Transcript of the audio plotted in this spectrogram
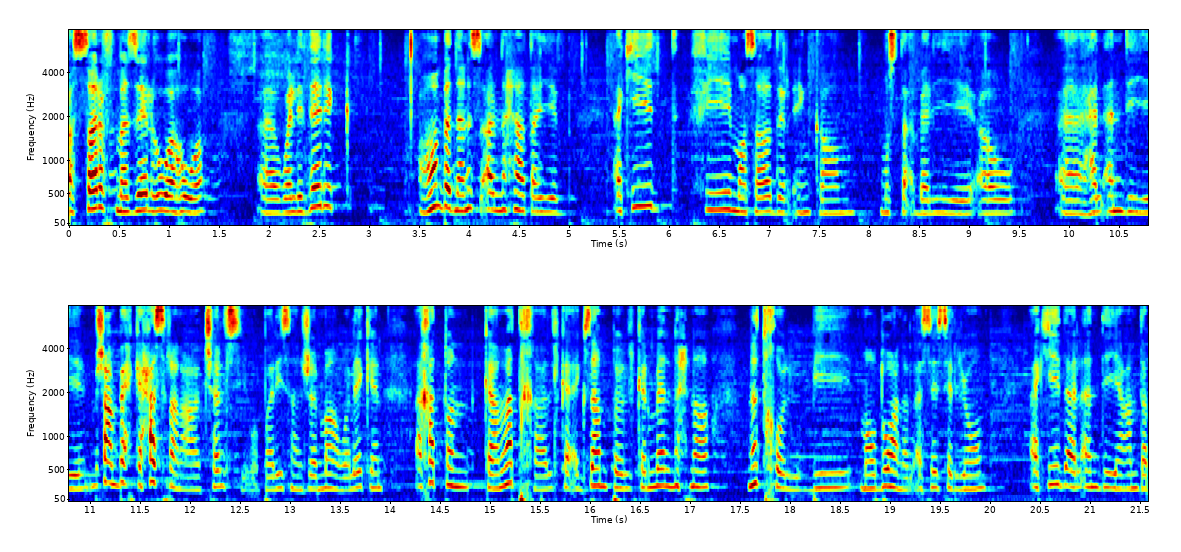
الصرف ما زال هو هو. ولذلك هون بدنا نسأل نحن طيب أكيد في مصادر income مستقبلية أو آه، هالانديه مش عم بحكي حصرا على تشيلسي وباريس سان جيرمان ولكن أخذتهم كمدخل ك example كرمال نحن ندخل بموضوعنا الأساسي اليوم. أكيد الانديه عندها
